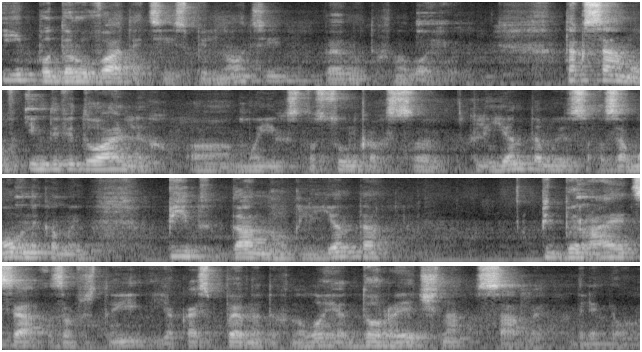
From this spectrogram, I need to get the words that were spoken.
і подарувати цій спільноті певну технологію. Так само в індивідуальних е, моїх стосунках з клієнтами, з замовниками під даного клієнта підбирається завжди якась певна технологія, доречна саме для нього.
